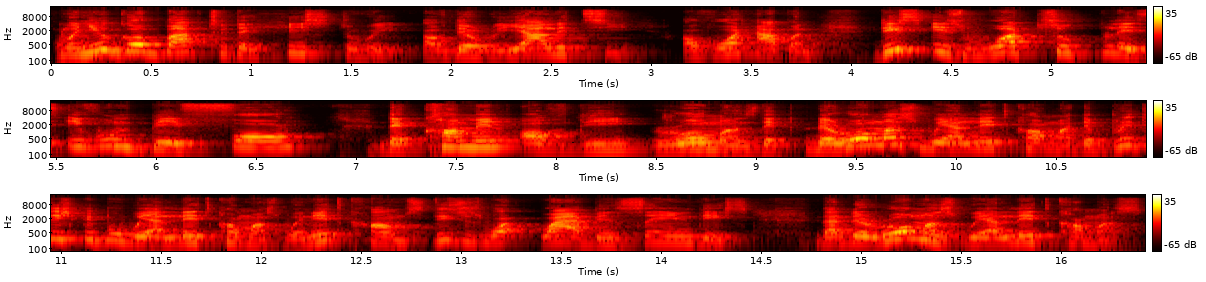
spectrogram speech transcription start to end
when you go back to the history of the reality of what happened, this is what took place even before the coming of the Romans. The, the Romans were late comers. The British people were late comers. When it comes, this is what, why I've been saying this, that the Romans were late comers.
